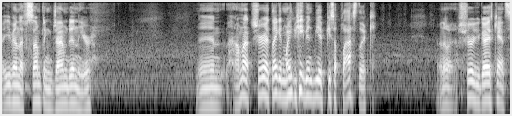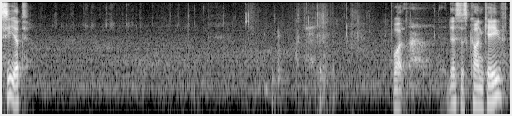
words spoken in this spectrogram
even if something jammed in here. And I'm not sure, I think it might even be a piece of plastic. I know, I'm sure you guys can't see it. But this is concaved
